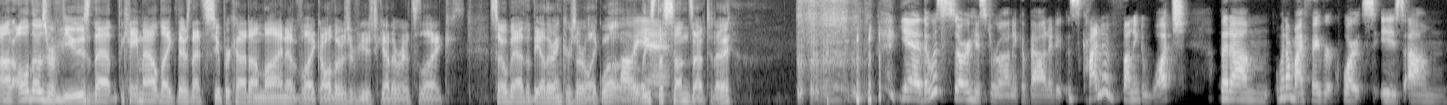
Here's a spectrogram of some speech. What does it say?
on all those reviews that came out, like there's that supercut online of like all those reviews together where it's like so bad that the other anchors are like, well, Oh, at least the sun's out today. yeah, they was so histrionic about it. It was kind of funny to watch. But um, one of my favorite quotes is um,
